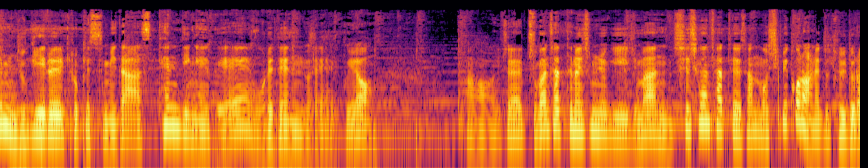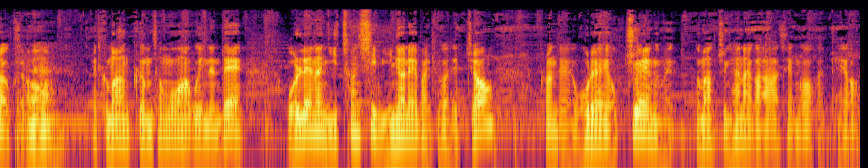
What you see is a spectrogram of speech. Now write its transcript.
16위를 기록했습니다. 스탠딩 에그의 오래된 노래고요. 어, 이제 주간 차트는 16위이지만 실시간 차트에선 뭐 10위권 안에도 들더라고요. 네. 네. 그만큼 성공하고 있는데 원래는 2012년에 발표가 됐죠. 그런데 올해 역주행 음악, 음악 중에 하나가 된 것 같아요.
